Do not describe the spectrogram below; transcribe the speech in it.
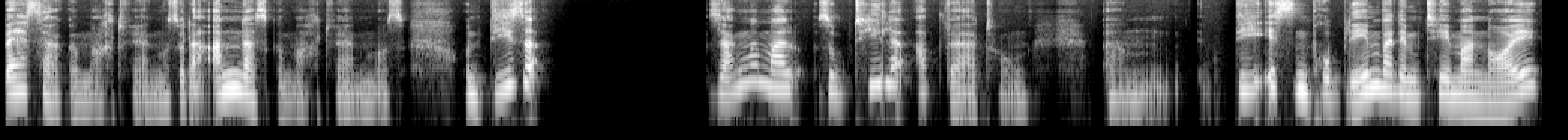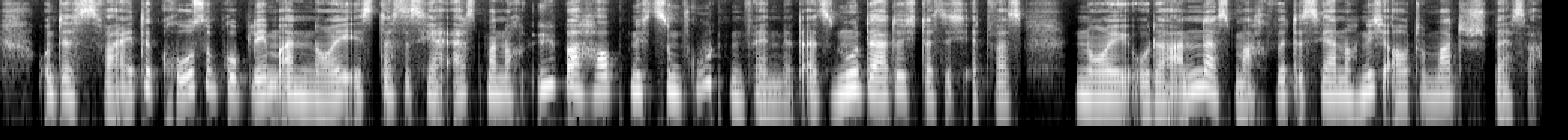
besser gemacht werden muss oder anders gemacht werden muss. Und diese, sagen wir mal, subtile Abwertung, ähm, die ist ein Problem bei dem Thema neu. Und das zweite große Problem an neu ist, dass es ja erstmal noch überhaupt nicht zum Guten wendet. Also nur dadurch, dass ich etwas neu oder anders mache, wird es ja noch nicht automatisch besser.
